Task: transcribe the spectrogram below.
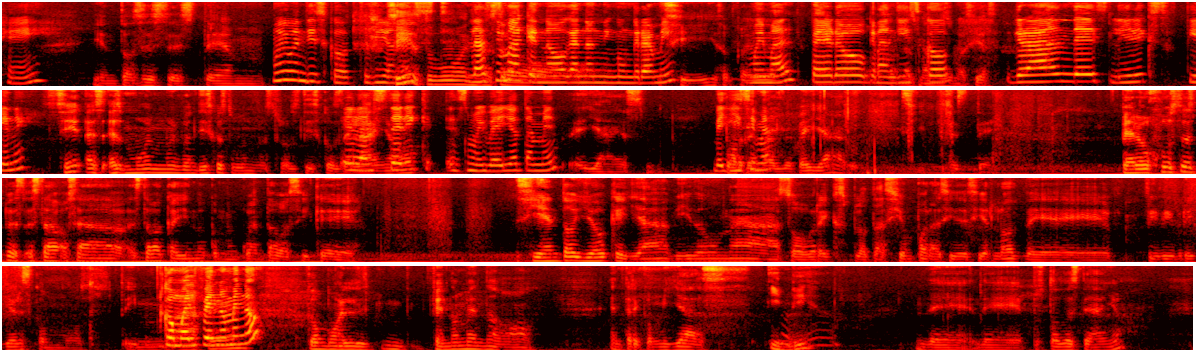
Y entonces, este... mm, Muy buen disco, to be honest. Sí, estuvo en Lástima nuestro- que no ganó ningún Grammy. Sí, eso fue. Muy mal, pero gran disco. Grandes lyrics tiene. Sí, es, es muy, muy buen disco. Estuvo en nuestros discos del El año. aesthetic es muy bello también. Ella es Bellísima. de bella. Sí, este. Pero justo es- pues, está, o sea, estaba cayendo como en cuenta o así que siento yo que ya ha habido una sobreexplotación, por así decirlo, de Phoebe Bridgers como Como el fenómeno. como el fenómeno entre comillas indie de, de pues todo este año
